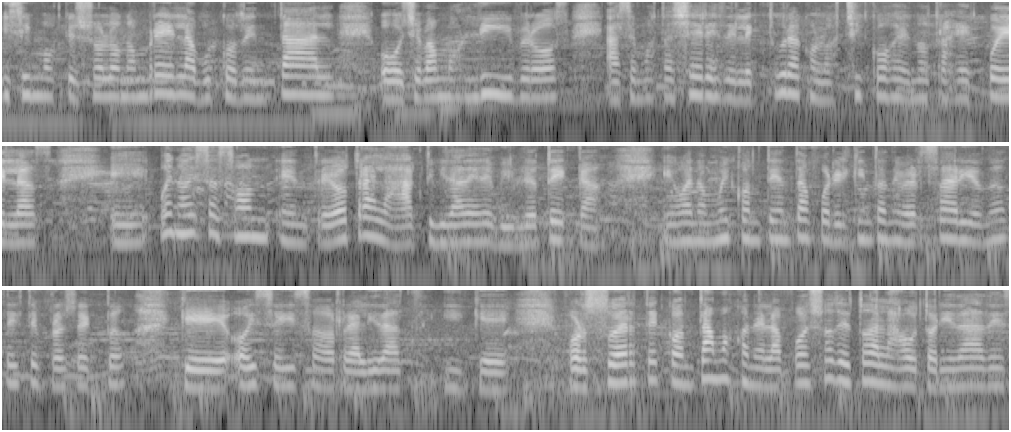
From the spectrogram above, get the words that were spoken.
hicimos que yo lo nombré, la bucodental, o llevamos libros, hacemos talleres de lectura con los chicos en otras escuelas. bueno, esas son, entre otras, las actividades de biblioteca. Y bueno, muy contenta por el quinto aniversario de este proyecto que hoy se hizo realidad y que por suerte contamos con el apoyo de todas las autoridades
